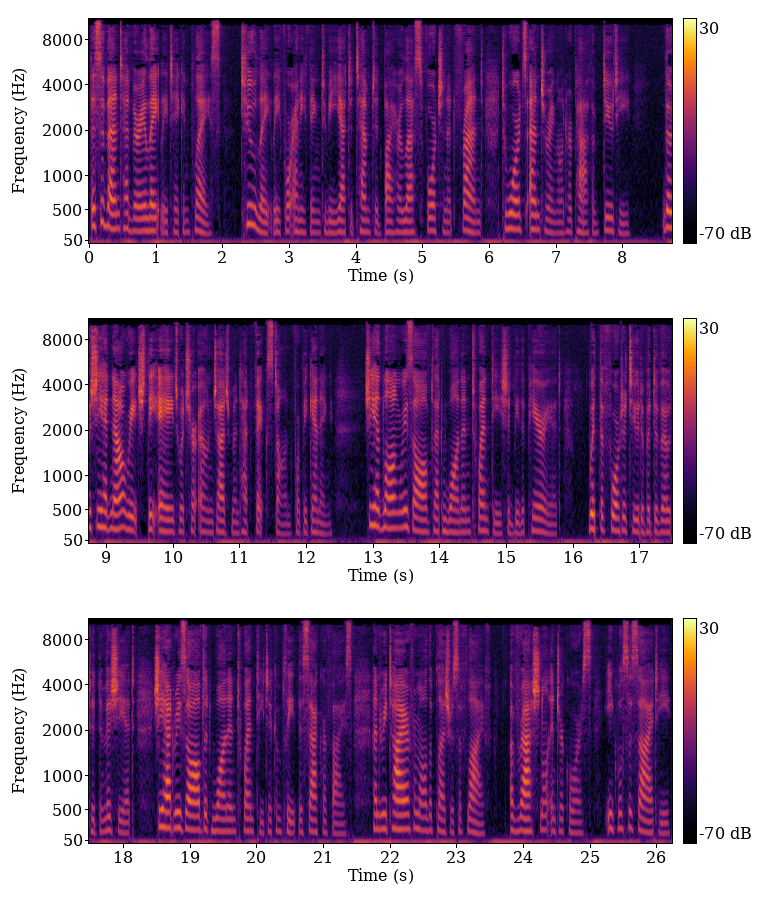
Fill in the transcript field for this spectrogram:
This event had very lately taken place too lately for anything to be yet attempted by her less fortunate friend towards entering on her path of duty, though she had now reached the age which her own judgment had fixed on for beginning. She had long resolved that one and twenty should be the period; with the fortitude of a devoted novitiate, she had resolved at one and twenty to complete the sacrifice, and retire from all the pleasures of life, of rational intercourse, equal society,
